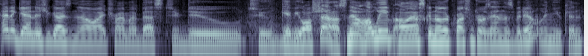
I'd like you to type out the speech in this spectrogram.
And again, as you guys know, I try my best to do to give you all shoutouts. Now, I'll leave. I'll ask another question towards the end of this video, and you can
